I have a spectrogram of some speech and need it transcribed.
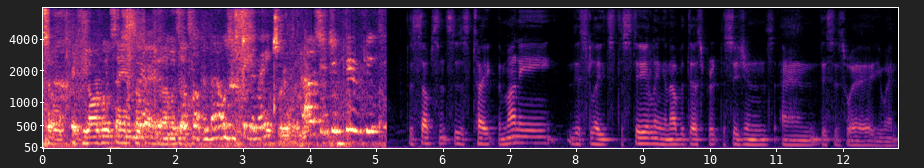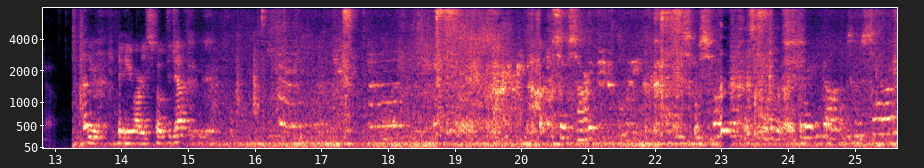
so if you are both saying it's okay, then I'm You gonna broke say up and I was just taking right. I was just in therapy. The substances take the money. This leads to stealing and other desperate decisions, and this is where you end up. You, Did you already spoke to Jeff? I'm so sorry. I'm so sorry. I'm so sorry.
